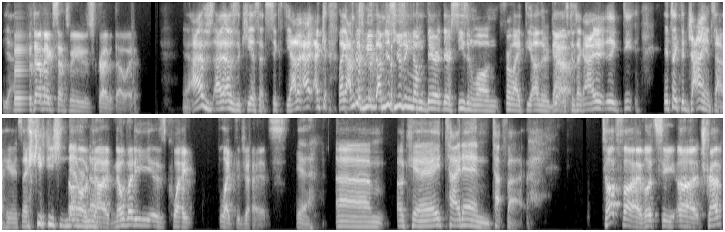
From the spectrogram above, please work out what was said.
yeah. But, but that makes sense when you describe it that way. Yeah, I was I was Kias at sixty. I, I, I like I'm just I'm just using them their their season long for like the other guys Yeah. because like I like, it's like the Giants out here. It's like you should never oh know. god, nobody is quite like the Giants. Yeah. Um. Okay. Tight end top five. Top five. Let's see. Uh, Travis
